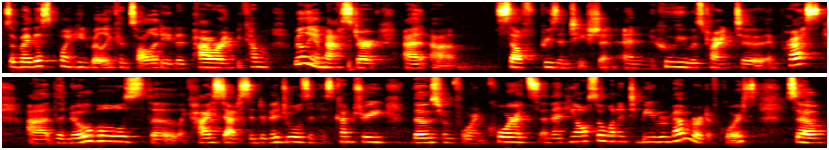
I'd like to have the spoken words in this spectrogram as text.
So by this point, he'd really consolidated power and become really a master at um, self-presentation and who he was trying to impress uh, the nobles the like high status individuals in his country those from foreign courts and then he also wanted to be remembered of course so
